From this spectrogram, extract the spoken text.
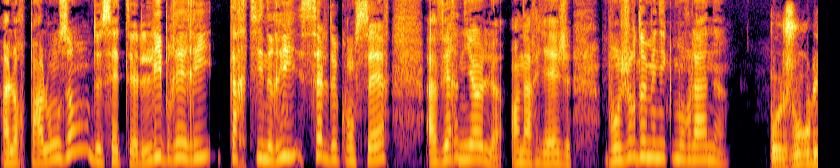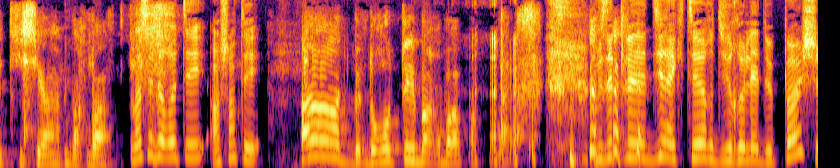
Alors parlons-en de cette librairie, tartinerie, salle de concert à Verniolle, en Ariège. Bonjour Dominique Mourlane. Bonjour Laetitia Barba. Moi c'est Dorothée, enchantée. Ah, Dorothée Barba. Vous êtes le directeur du relais de poche.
